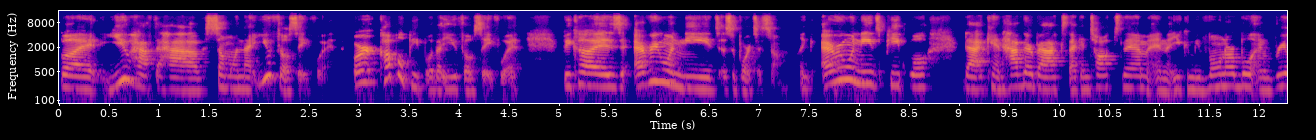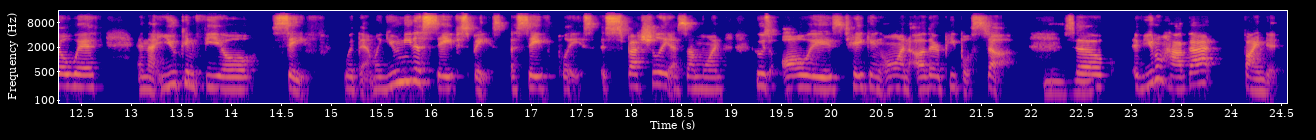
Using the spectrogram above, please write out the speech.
but you have to have someone that you feel safe with or a couple people that you feel safe with because everyone needs a support system. Like everyone needs people that can have their backs, that can talk to them, and that you can be vulnerable and real with, and that you can feel safe with them. Like you need a safe space, a safe place, especially as someone who's always taking on other people's stuff. Mm-hmm. So if you don't have that, find it.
